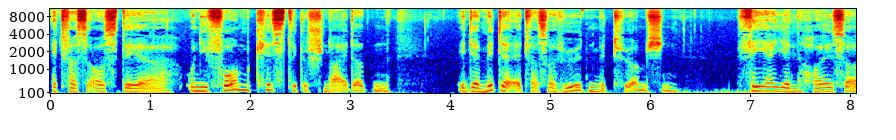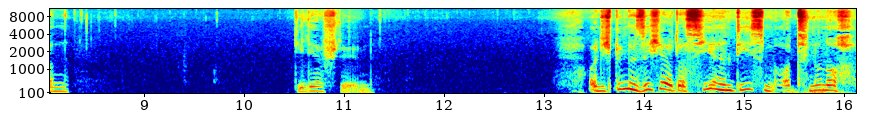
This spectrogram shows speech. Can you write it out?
etwas aus der Uniformkiste geschneiderten, in der Mitte etwas erhöhten mit Türmchen, Ferienhäusern, die leer stehen. Und ich bin mir sicher, dass hier in diesem Ort nur noch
